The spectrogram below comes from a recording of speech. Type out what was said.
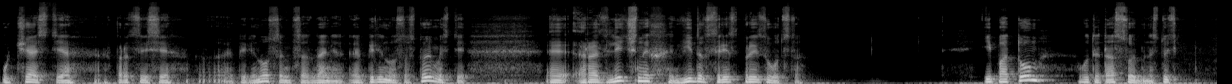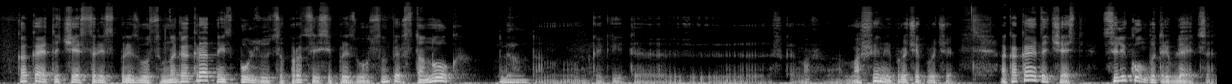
участия в процессе э, переноса, создания, э, переноса стоимости э, различных видов средств производства. И потом вот эта особенность, то есть какая-то часть средств производства многократно используется в процессе производства, например, станок, да. там какие-то э, скажем, машины и прочее, прочее. А какая-то часть целиком потребляется.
